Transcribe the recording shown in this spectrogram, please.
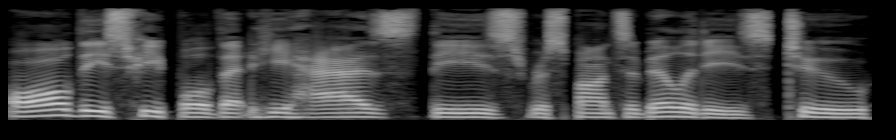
all these people that he has these responsibilities to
